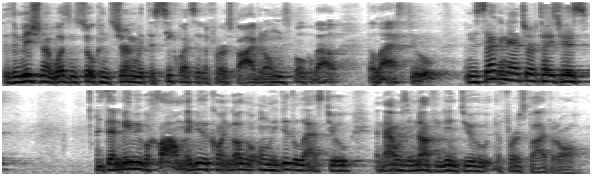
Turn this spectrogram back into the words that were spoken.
That the Mishnah wasn't so concerned with the sequence of the first five; it only spoke about the last two. And the second answer of Tosis is, is that maybe Bechlal, maybe the Kohen Gadol only did the last two, and that was enough. He didn't do the first five at all.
